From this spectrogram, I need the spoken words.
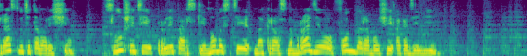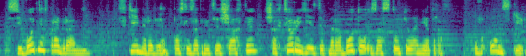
Здравствуйте, товарищи! Слушайте пролетарские новости на Красном радио Фонда Рабочей Академии. Сегодня в программе. В Кемерове после закрытия шахты шахтеры ездят на работу за 100 километров. В Омске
